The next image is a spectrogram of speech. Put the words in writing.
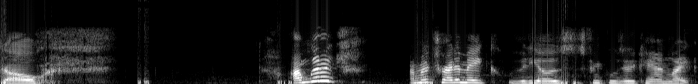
So, I'm gonna I'm gonna try to make videos as frequently as I can. Like,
